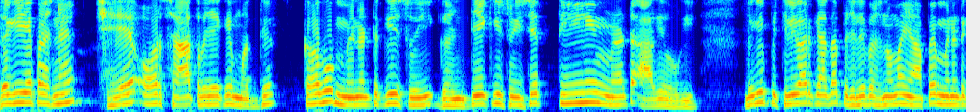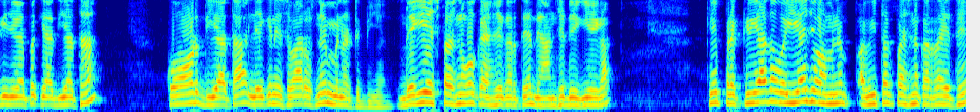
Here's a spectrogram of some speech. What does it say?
देखिए ये प्रश्न है छः और सात बजे के मध्य कब मिनट की सुई, घंटे की सुई से तीन मिनट आगे होगी? देखिए, पिछली बार क्या था? पिछले प्रश्नों में यहाँ पे मिनट की जगह पे क्या दिया था? कौन दिया था? लेकिन इस बार उसने मिनट दिए देखिए, इस प्रश्न को कैसे करते हैं? ध्यान से देखिएगा कि प्रक्रिया तो वही है जो हमने अभी तक प्रश्न कर रहे थे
